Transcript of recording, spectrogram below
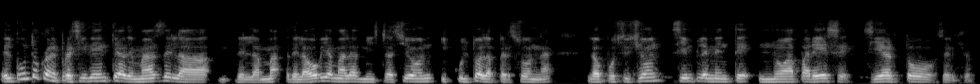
el punto con el presidente, además de la, de la, de la obvia mala administración y culto a la persona, la oposición simplemente no aparece, ¿cierto, Sergio?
